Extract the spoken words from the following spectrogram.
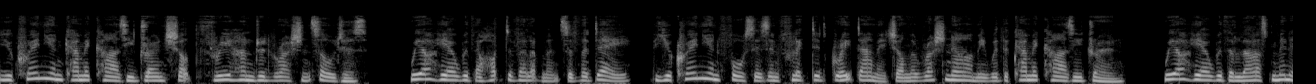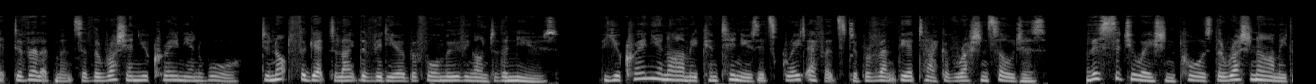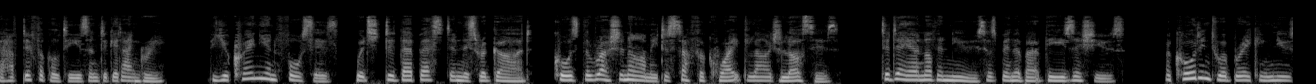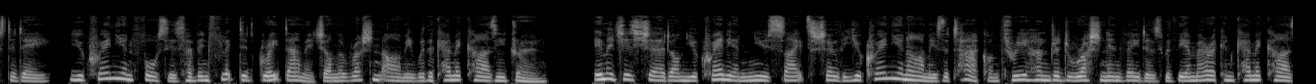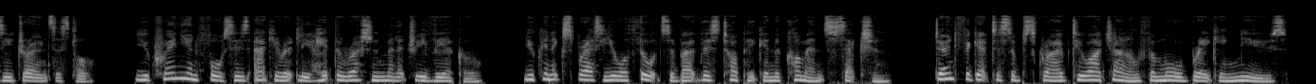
Ukrainian kamikaze drone shot 300 Russian soldiers. We are here with the hot developments of the day. The Ukrainian forces inflicted great damage on the Russian army with the kamikaze drone. We are here with the last minute developments of the Russian-Ukrainian war. Do not forget to like the video before moving on to the news. The Ukrainian army continues its great efforts to prevent the attack of Russian soldiers. This situation caused the Russian army to have difficulties and to get angry. The Ukrainian forces, which did their best in this regard, caused the Russian army to suffer quite large losses. Today another news has been about these issues. According to a breaking news today, Ukrainian forces have inflicted great damage on the Russian army with a kamikaze drone. Images shared on Ukrainian news sites show the Ukrainian army's attack on 300 Russian invaders with the American kamikaze drone system. Ukrainian forces accurately hit the Russian military vehicle. You can express your thoughts about this topic in the comments section. Don't forget to subscribe to our channel for more breaking news.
